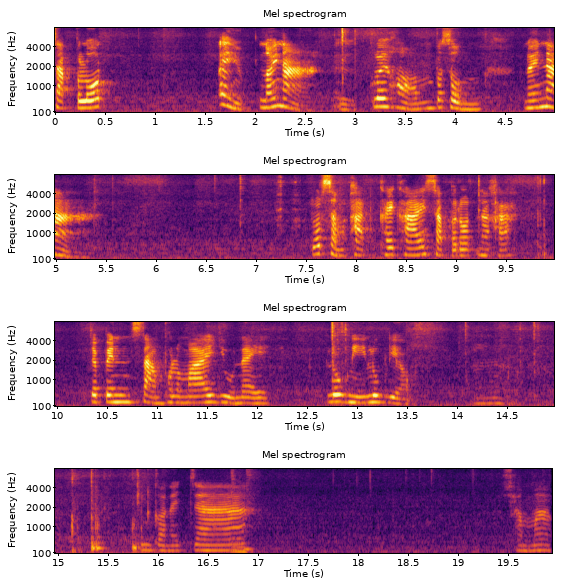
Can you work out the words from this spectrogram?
สับปะรดเอ้ยน้อยหนาเออกล้วยหอมผสมน้อยหนารสสัมผัสคล้าย ๆ สับปะรดนะคะ จะเป็นสามผลไม้อยู่ในลูกนี้ลูกเดียวกินก่อนนะจ๊ะ ฉ่ำมาก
